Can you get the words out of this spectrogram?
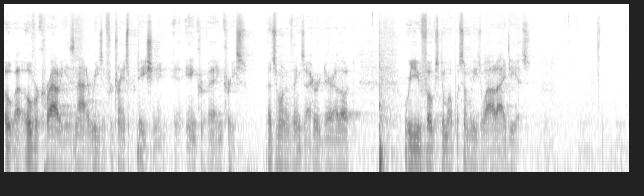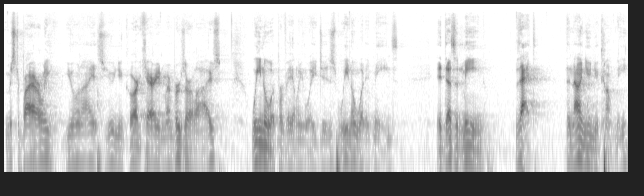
uh, overcrowding is not a reason for transportation in- incre- uh, increase. That's one of the things I heard there. I thought, where you folks come up with some of these wild ideas. Mr. Bireley, you and I, as union card carrying members, our lives, we know what prevailing wage is. We know what it means. It doesn't mean that the non-union company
